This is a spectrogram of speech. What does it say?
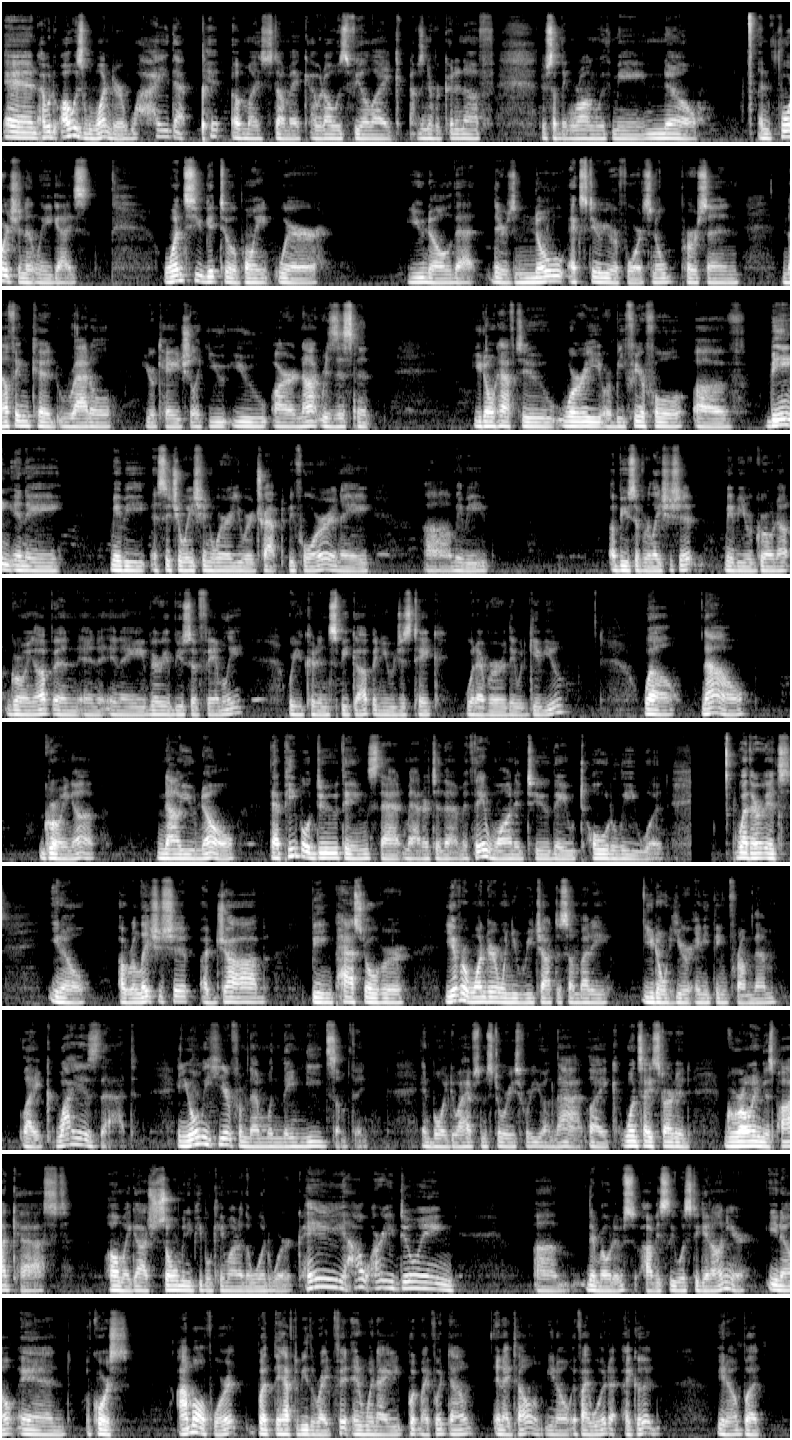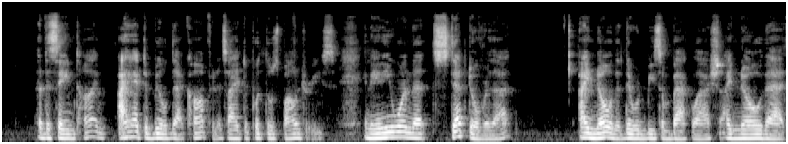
And I would always wonder why that pit of my stomach. I would always feel like I was never good enough. There's something wrong with me. No, unfortunately, guys, once you get to a point where you know that there's no exterior force, no person, nothing could rattle your cage. Like you, you are not resistant. You don't have to worry or be fearful of being in a maybe a situation where you were trapped before in a uh, maybe abusive relationship. Maybe you were growing up, growing up, and, and in a very abusive family where you couldn't speak up and you would just take whatever they would give you. Well, now, growing up, now you know that people do things that matter to them. If they wanted to, they totally would. Whether it's, you know, a relationship, a job, being passed over. You ever wonder when you reach out to somebody, you don't hear anything from them? Like, why is that? And you only hear from them when they need something. And boy, do I have some stories for you on that. Like, once I started growing this podcast, oh my gosh, so many people came out of the woodwork. Hey, how are you doing? Um, their motives obviously was to get on here, you know, and of course, I'm all for it, but they have to be the right fit. And when I put my foot down and I tell them, you know, if I would, I could, you know, but at the same time, I had to build that confidence. I had to put those boundaries. And anyone that stepped over that, I know that there would be some backlash. I know that,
